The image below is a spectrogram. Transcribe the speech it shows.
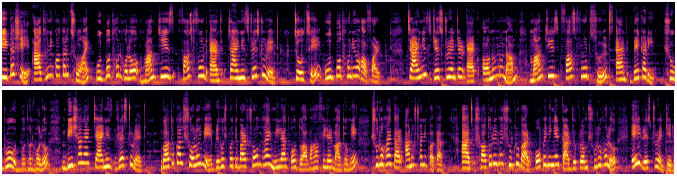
তিতাসে আধুনিকতার ছোঁয়ায় উদ্বোধন হলো Munchies fast food and Chinese restaurant. চলছে উদ্বোধনীয় অফার। চাইনিজ রেস্টুরেন্টের এক অনন্য নাম Munchies fast food sweets and bakery. শুভ উদ্বোধন হলো বিশাল এক চাইনিজ রেস্টুরেন্ট। গতকাল ষোলোই মে, বৃহস্পতিবার সন্ধ্যায় মিলাদ ও দোয়া মাহফিলের মাধ্যমে শুরু হয় তার আনুষ্ঠানিকতা। আজ সতেরোই মে শুক্রবার ওপেনিংয়ের কার্যক্রম শুরু হলো এই রেস্টুরেন্টের।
